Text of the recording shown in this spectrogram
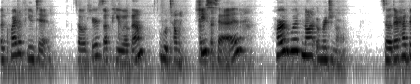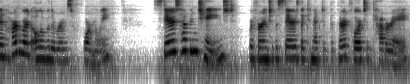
but quite a few did. So here's a few of them. Ooh, tell me. She said, hardwood not original. So there had been hardwood all over the rooms formerly. Stairs have been changed, referring to the stairs that connected the third floor to the cabaret.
